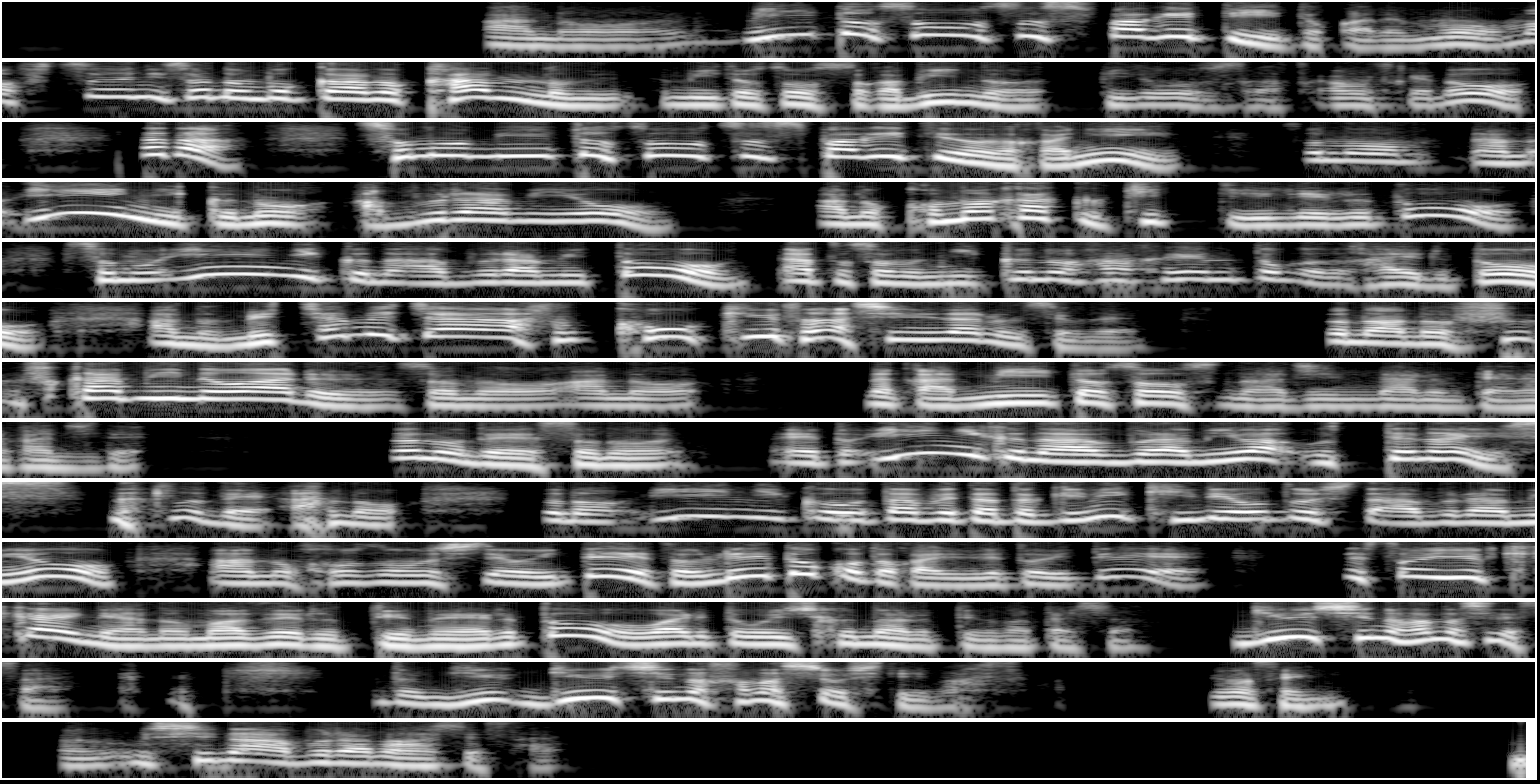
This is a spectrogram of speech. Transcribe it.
あの、ミートソーススパゲティとかでも、まあ普通にその僕あの缶のミートソースとか瓶のミートソースとか使うんですけど、ただ、そのミートソーススパゲティの中に、その、あの、いい肉の脂身を、あの、細かく切って入れると、そのいい肉の脂身と、あとその肉の破片とかが入ると、あの、めちゃめちゃ高級な味になるんですよね。そのあの、深みのある、その、あの、なんかミートソースの味になるみたいな感じで。なので、その、えっ、ー、と、いい肉の脂身は売ってないです。なので、あの、その、いい肉を食べた時に切り落とした脂身を、あの、保存しておいて、その冷凍庫とかに入れといて、で、そういう機械にあの、混ぜるっていうのをやると、割と美味しくなるっていうのが私は。牛脂の話です。はい。牛牛脂の話をしています。すいません。あの牛の油の話です。はい。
